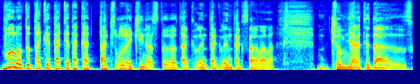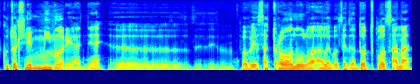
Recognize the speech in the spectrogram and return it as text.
bolo to také, také, taká tá človečina z toho tak len tak, len tak sálala. Čo mňa teda skutočne mimoriadne e, povie sa trónulo, alebo teda dotklo sa ma,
